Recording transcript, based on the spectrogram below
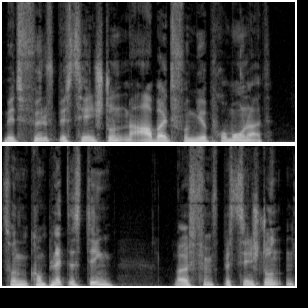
mit fünf bis zehn Stunden Arbeit von mir pro Monat. So ein komplettes Ding läuft fünf bis zehn Stunden.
